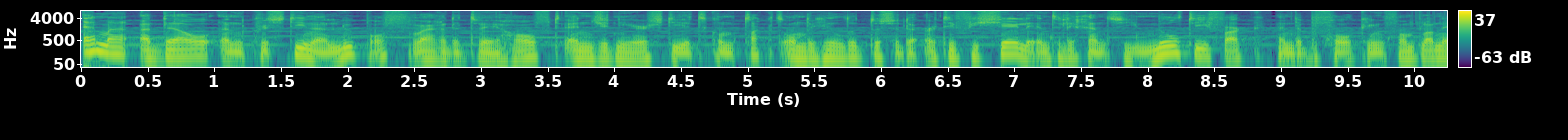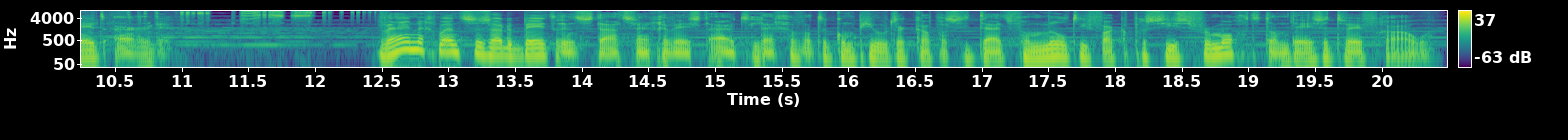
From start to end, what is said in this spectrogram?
Emma Adele en Christina Lupov waren de twee hoofdengineers die het contact onderhielden tussen de artificiële intelligentie Multivac en de bevolking van planeet Aarde. Weinig mensen zouden beter in staat zijn geweest uit te leggen wat de computercapaciteit van Multivac precies vermocht dan deze twee vrouwen.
